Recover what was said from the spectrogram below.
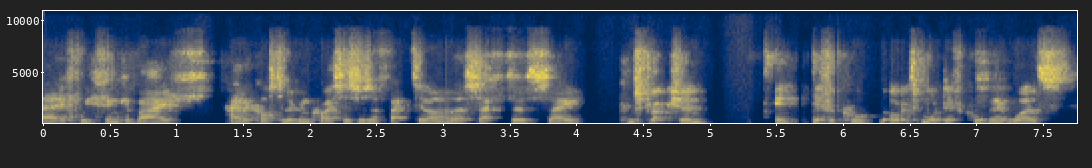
uh, if we think about how the cost of living crisis has affected other sectors, say construction, it's difficult or it's more difficult than it was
